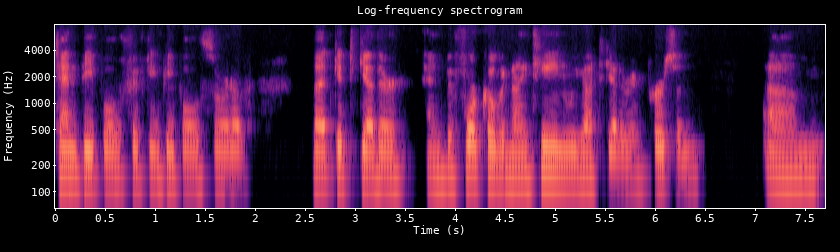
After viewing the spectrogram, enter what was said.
10 people, 15 people, sort of, that get together. And before COVID 19, we got together in person um,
